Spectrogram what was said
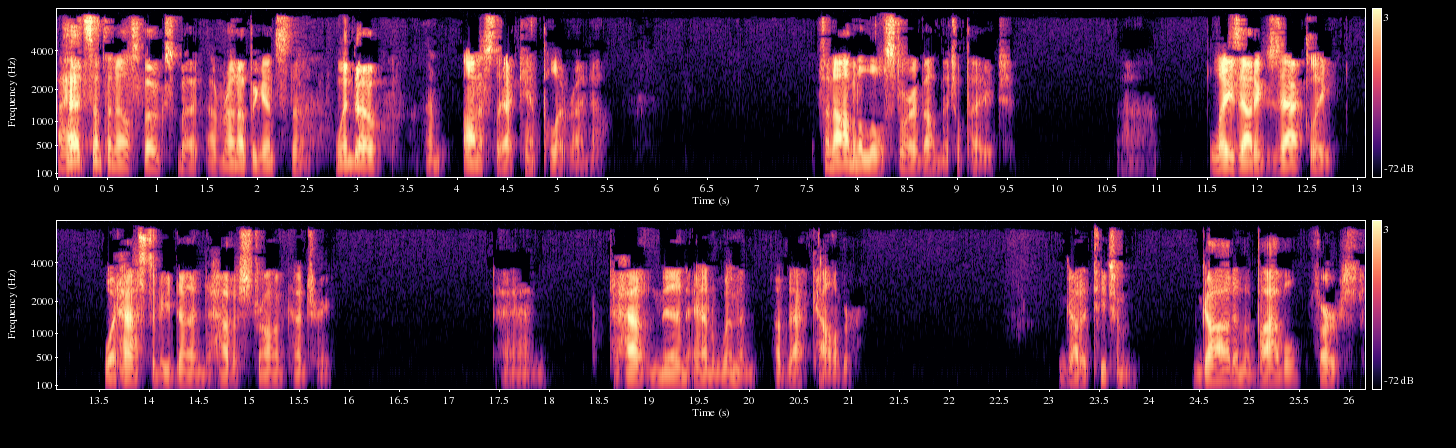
I had something else, folks, but I've run up against the window, and honestly, I can't pull it right now. Phenomenal little story about Mitchell Paige. Uh, lays out exactly what has to be done to have a strong country and to have men and women of that caliber. Got to teach them God and the Bible first,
